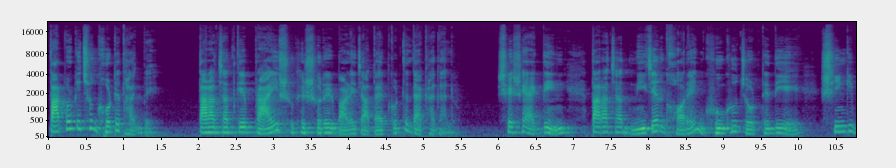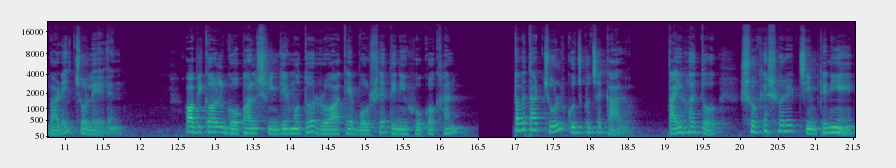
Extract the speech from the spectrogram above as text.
তারপর কিছু ঘটে থাকবে। তারাচাঁদকে প্রায় সুখেশ্বরের বাড়ি যাতায়াত করতে দেখা গেল। শেষে একদিন তারাচাঁদ নিজের ঘরে ঘুঘু চড়তে দিয়ে সিঙ্গি বাড়ি চলে এলেন। অবিকল গোপাল সিঙ্গির মতো রোয়াকে বসে তিনি হুকো খান। তবে তার চুল কুচকুচে কালো। তাই হয়তো সুখেশ্বরীর চিমটে নিয়ে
